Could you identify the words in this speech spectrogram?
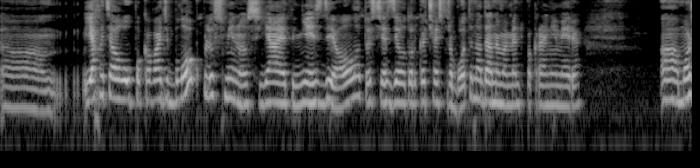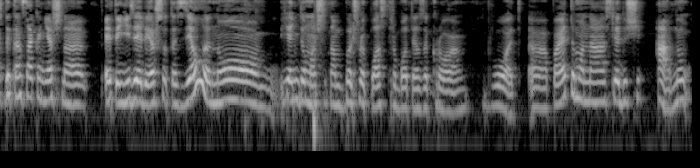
Я хотела упаковать блог плюс-минус, я это не сделала, то есть я сделала только часть работы на данный момент, по крайней мере. А, может, до конца, конечно, этой недели я что-то сделаю, но я не думаю, что там большой пласт работы я закрою. Вот. А, поэтому на следующий... А, ну,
